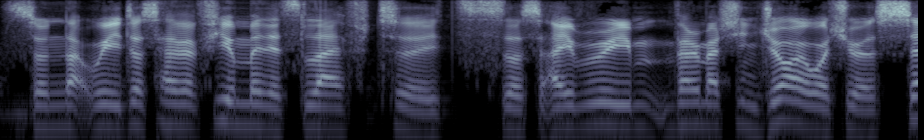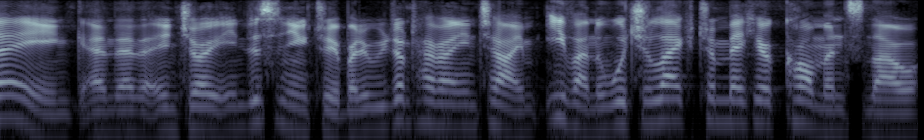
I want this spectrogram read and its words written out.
So now we just have a few minutes left. It's just, I really very much enjoy what you are saying and I enjoy listening to you, but we don't have any time. Ivan, would you like to make your comments now?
